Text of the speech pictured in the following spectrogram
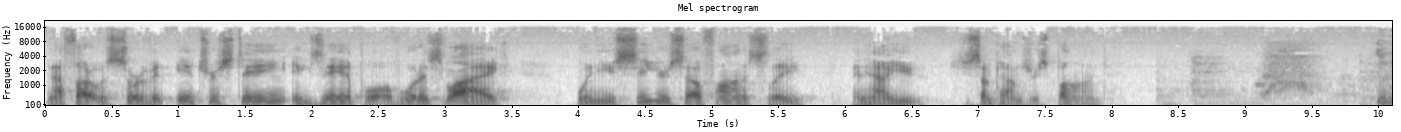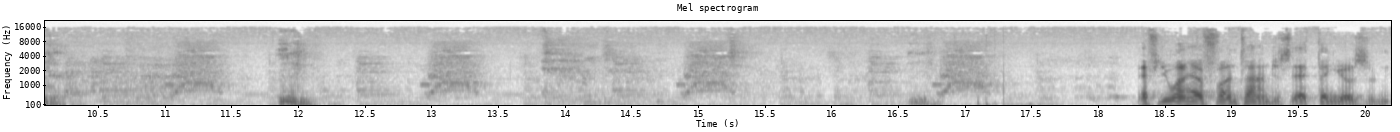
and I thought it was sort of an interesting example of what it's like when you see yourself honestly and how you, you sometimes respond. If you want to have a fun time, just that thing goes on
